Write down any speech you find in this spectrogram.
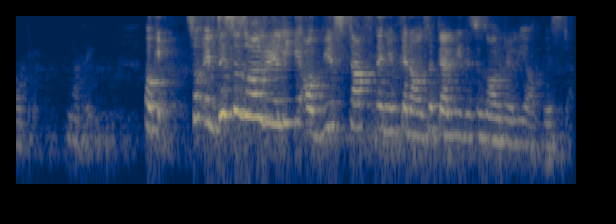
Okay, nothing. Okay, So if this is all really obvious stuff, then you can also tell me this is all really obvious stuff.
